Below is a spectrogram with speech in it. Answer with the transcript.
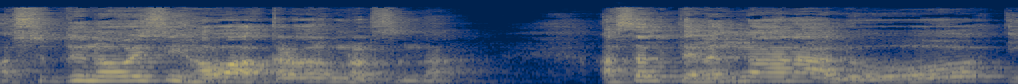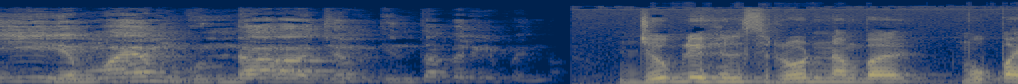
అసదుద్దీన్ ఓవైసీ హవా అక్కడ వరకు నడుస్తుందా? అసలు తెలంగాణలో ఈ ఎంఐఎం గుండా రాజ్యం ఇంత పెరిగిపోయింది? జూబ్లీ హిల్స్ రోడ్ నంబర్ ముప్పై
